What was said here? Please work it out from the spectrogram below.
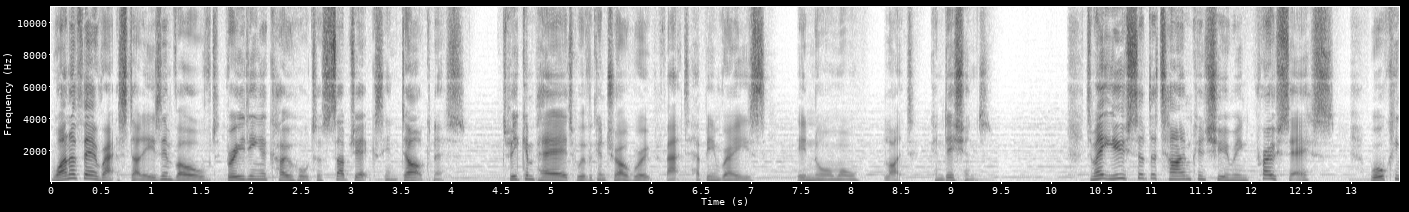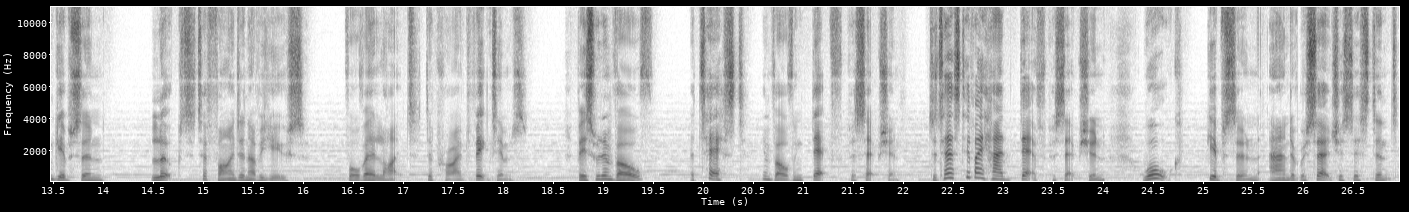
One of their rat studies involved breeding a cohort of subjects in darkness, to be compared with a control group that had been raised in normal light conditions. To make use of the time consuming process, Walk and Gibson looked to find another use for their light deprived victims. This would involve a test involving depth perception. To test if they had depth perception, Walk, Gibson, and a research assistant,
